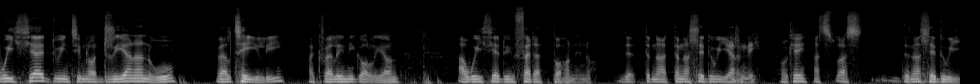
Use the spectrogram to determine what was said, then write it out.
weithiau dwi'n teimlo drian â nhw fel teulu ac fel unigolion, a weithiau dwi'n fed up ohonyn nhw. Dyna, dyna lle dwi arni. Okay? That's, that's, dyna lle dwi.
